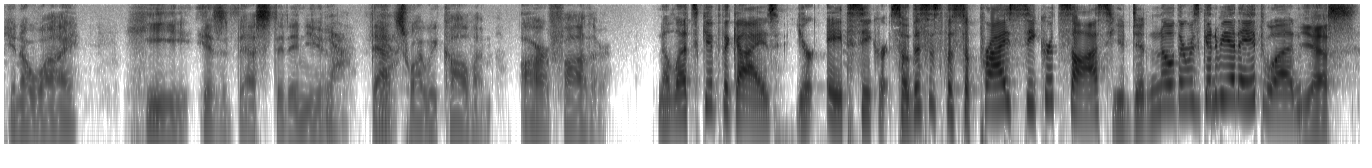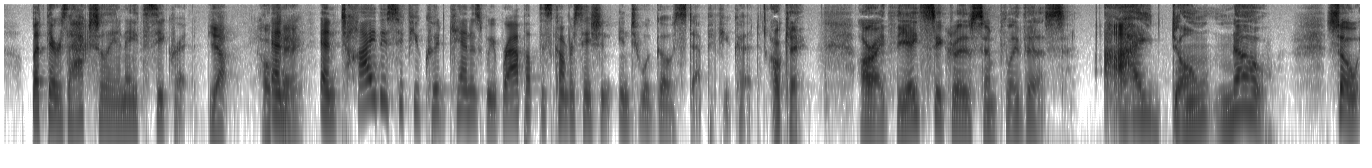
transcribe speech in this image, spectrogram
You know why? He is vested in you. Yeah. That's why we call him our Father. Now let's give the guys your eighth secret. So this is the surprise secret sauce. You didn't know there was going to be an eighth one, Yes. but there's actually an eighth secret. Yep. And, Okay. and tie this, if you could, Ken, as we wrap up this conversation, into a go step, if you could. Okay. All right. The eighth secret is simply this I don't know. So,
